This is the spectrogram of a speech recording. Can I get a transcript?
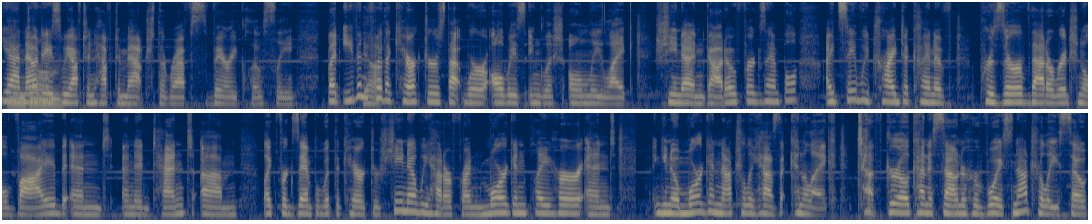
Yeah, And, nowadays um, we often have to match the refs very closely. But even Yeah. for the characters that were always English only, like Sheena and Gato, for example, I'd say we tried to kind of preserve that original vibe and and intent. Um, like for example, with the character Sheena, we had our friend Morgan play her, and you know Morgan naturally has that kind of like tough girl kind of sound to her voice naturally, so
